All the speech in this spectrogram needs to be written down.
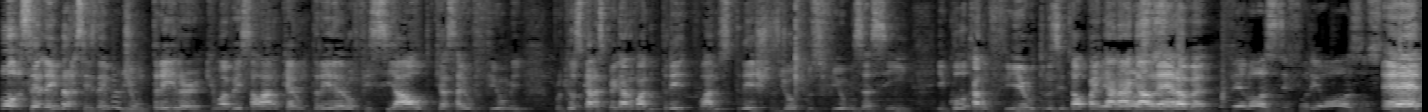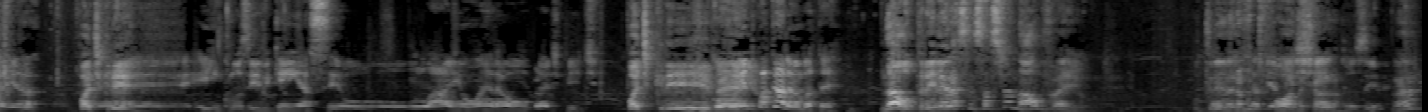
Pô, cê lembra, vocês lembram de um trailer que uma vez falaram que era um trailer oficial do que ia sair o filme? Porque os caras pegaram vários, tre- vários trechos de outros filmes assim e colocaram filtros e tal pra enganar a galera, velho. Velozes e Furiosos, É, tipo, pode crer. é, inclusive quem ia ser o, o Lion era o Brad Pitt. Pode crer, Ficou bonito velho. pra caramba até. Não, o trailer era sensacional, velho. O trailer era muito foda, mexer, cara. inclusive. né?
